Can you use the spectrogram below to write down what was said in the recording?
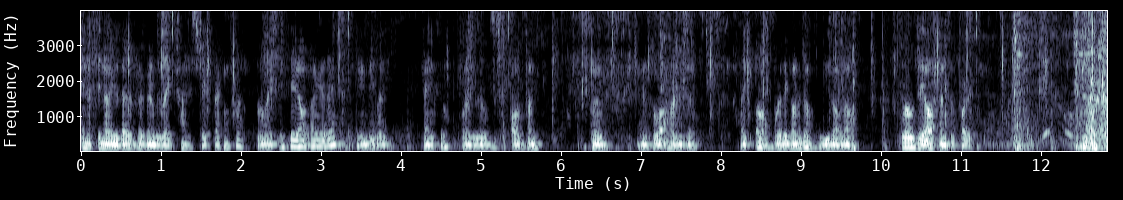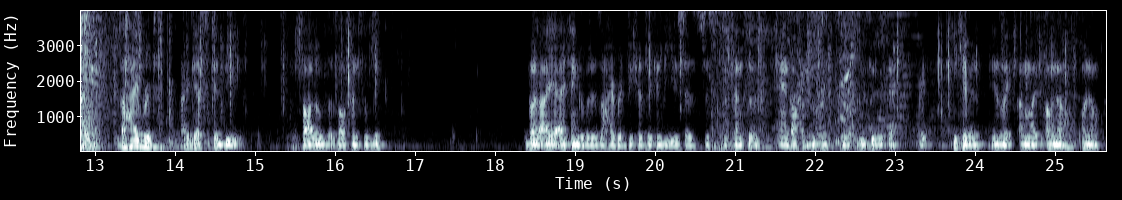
And if they know you're there, they're going to be like trying to strike back and forth. But like if they don't know you're there, they're going to be like standing still, or they'll just all of a sudden just move, and it's a lot harder to like oh where are they going to go? You don't know. So that was the offensive part. Now, the hybrid, I guess, could be thought of as offensively. But I, I think of it as a hybrid because it can be used as just defensive and offensively. So, so you see this guy, right? He came in. He's like, I'm like, oh no, oh no.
